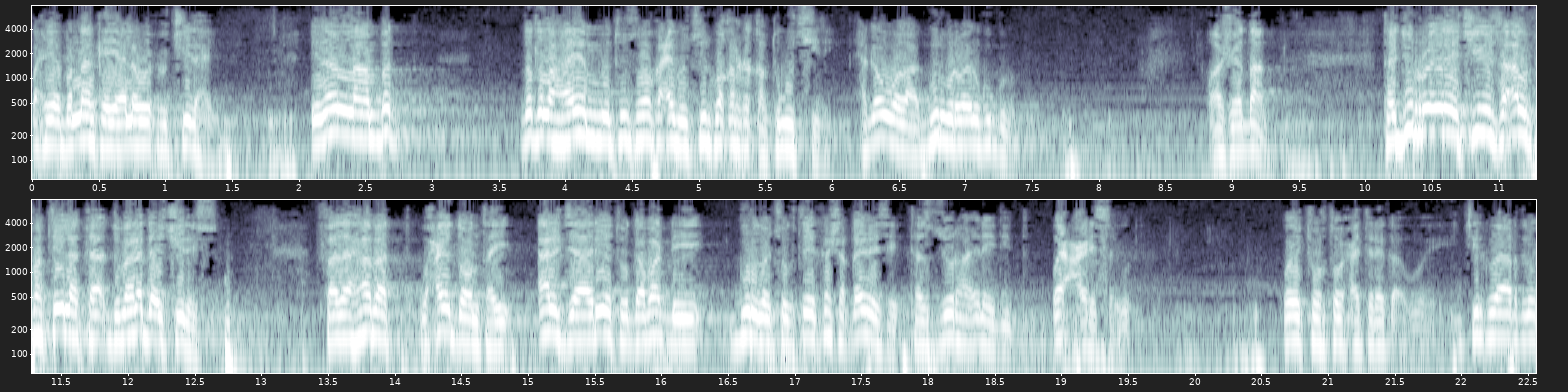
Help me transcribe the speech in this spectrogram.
wax yar bannaanka yaalla wuxuu jiidahay. Idan laambad dad lahaayeen intuu soo kacay buu jiirku qarka qabto wuu jiiday. Xagee u wadaa gurigu rabaa inu ku gubo. Waa shaydaan tajuru inay jiidayso alfatiilata dubaalada ay jiidayso. Fadahabat waxay doontay aljaariyatu gabadhii guriga joogtay ka shaqaynaysay tasjurha inay diidto way caydhisay way tuurto waxay tiri jiirka way arday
